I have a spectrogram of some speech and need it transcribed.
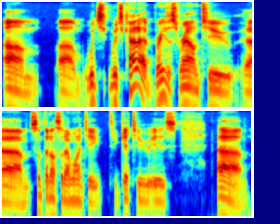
um, um, which which kind of brings us around to um, something else that I wanted to to get to is um,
